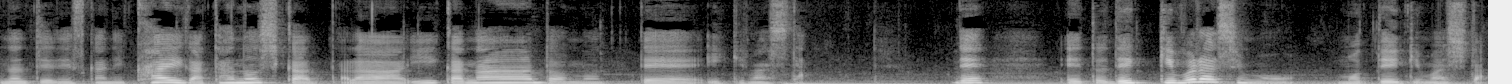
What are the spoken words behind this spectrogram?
何て言うんですかね会が楽しかったらいいかなと思って行きました。で、えーと、デッキブラシも持っていきました。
